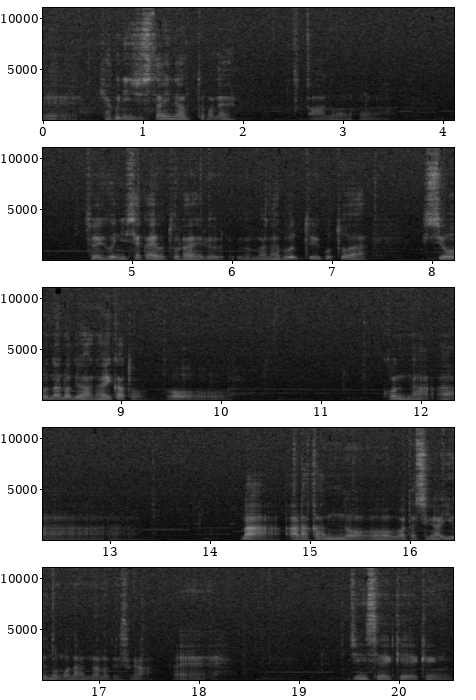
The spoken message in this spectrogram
えー、120歳になってもねあのそういうふうに世界を捉える学ぶということは必要なのではないかとこんなあまあアラカンの私が言うのもなんなのですが、えー、人生経験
